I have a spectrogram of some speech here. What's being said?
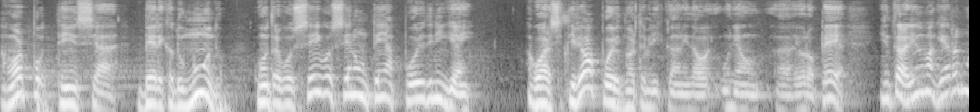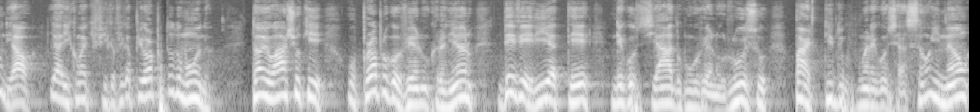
a maior potência bélica do mundo contra você e você não tem apoio de ninguém. Agora, se tiver o apoio norte-americano e da União uh, Europeia, entraria numa guerra mundial. E aí como é que fica? Fica pior para todo mundo. Então eu acho que o próprio governo ucraniano deveria ter negociado com o governo russo, partido para uma negociação e não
